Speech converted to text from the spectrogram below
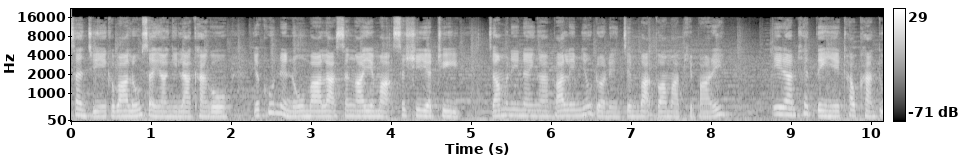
ဆန့်ကျင်ရေးကမ္ဘာလုံးဆိုင်ရာညီလာခံကိုယခုနှစ်နိုဝင်ဘာလ15ရက်မှ18ရက်ထိဂျာမနီနိုင်ငံဘာလင်မြို့တော်တွင်ကျင်းပသွားမှာဖြစ်ပါတယ်။ အီရန်ဖြစ်သိမ်းရေးထောက်ခံသူ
